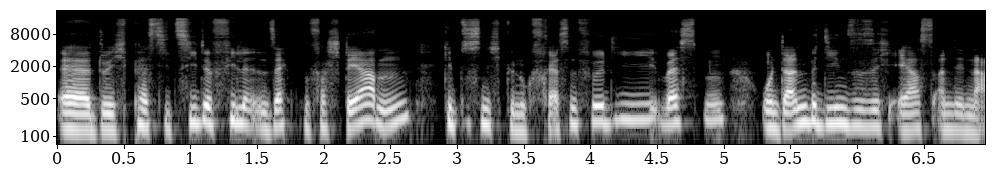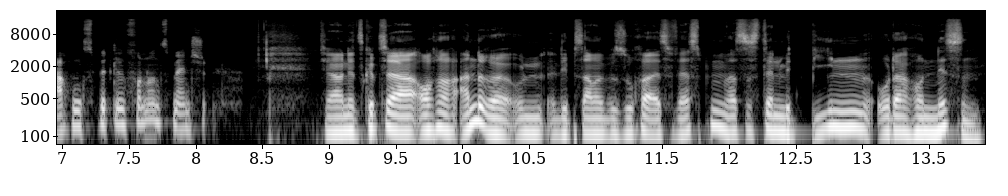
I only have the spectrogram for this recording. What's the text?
äh, durch Pestizide viele Insekten versterben, gibt es nicht genug Fressen für die Wespen und dann bedienen sie sich erst an den Nahrungsmitteln von uns Menschen. Tja, und jetzt gibt es ja auch noch andere unliebsame Besucher als Wespen. Was ist denn mit Bienen oder Hornissen?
